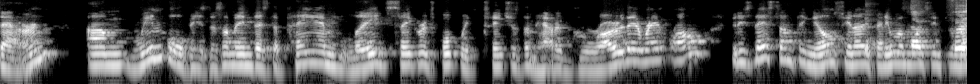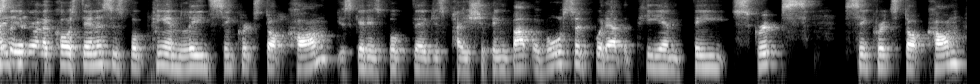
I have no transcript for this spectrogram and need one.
Darren, um, win more business? I mean, there's the PM Lead Secrets book, which teaches them how to grow their rent roll. But is there something else, you know, if anyone so wants information? Firstly, everyone, of course, Dennis's book, pmleadsecrets.com. Just get his book there, just pay shipping. But we've also put out the PM fee scripts secrets.com.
